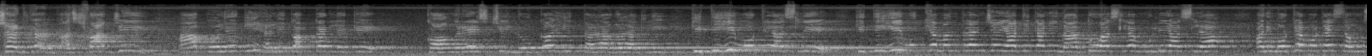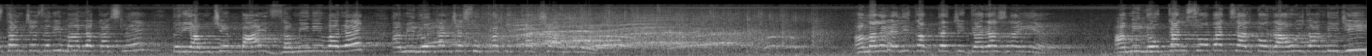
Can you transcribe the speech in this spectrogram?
षडग अशफाक जी आप बोले की हेलिकॉप्टर लेके काँग्रेसची लोक ही तळागळातली. कितीही मोठे असले कितीही मुख्यमंत्र्यांचे या ठिकाणी नातू असल्या मुली असल्या आणि मोठ्या मोठ्या संस्थांचे जरी मालक असले तरी आमचे पाय जमिनीवर आहेत. आम्ही लोकांच्या सुखदुःखात शामिल आहोत. आम्हाला हेलिकॉप्टरची गरज नाही आहे आम्ही लोकांसोबत चालतो. राहुल गांधीजी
